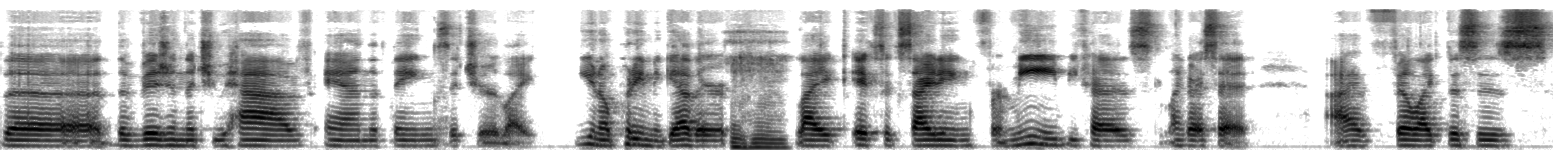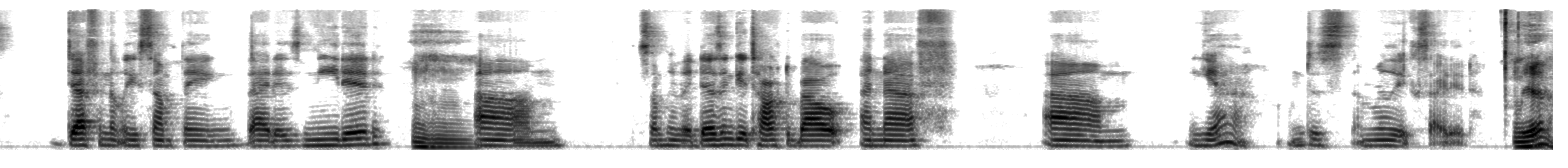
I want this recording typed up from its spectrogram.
the the vision that you have and the things that you're like you know putting together mm-hmm. like it's exciting for me because like i said i feel like this is definitely something that is needed mm-hmm. um something that doesn't get talked about enough um yeah i'm just i'm really excited yeah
